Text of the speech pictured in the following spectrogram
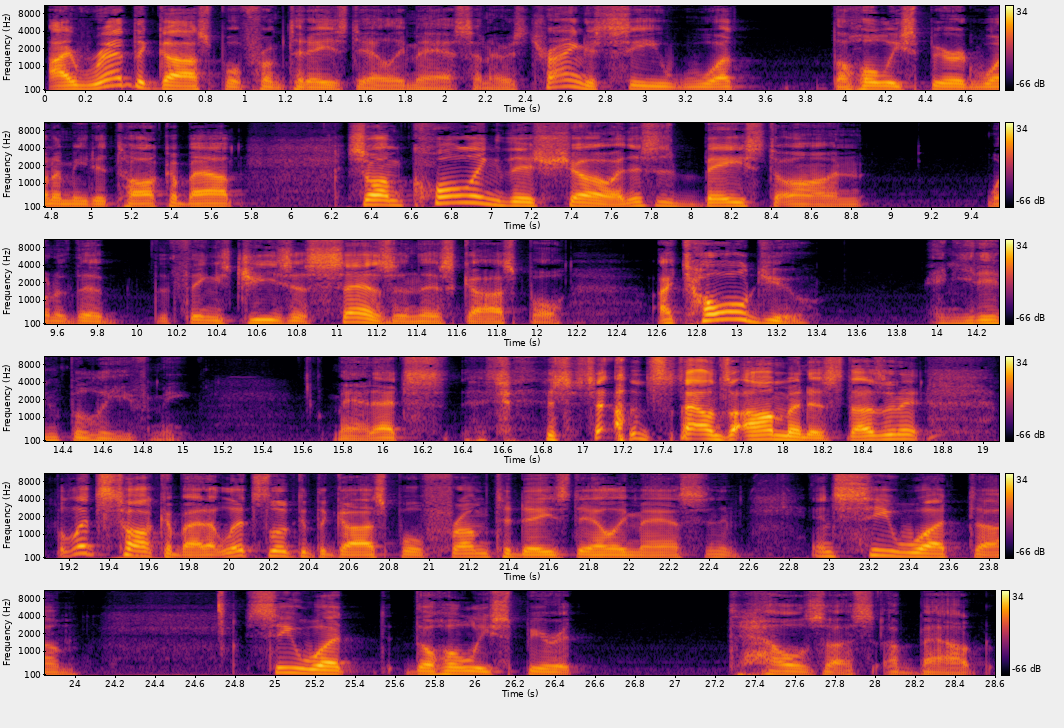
I read the gospel from today's daily mass and I was trying to see what the Holy Spirit wanted me to talk about. So I'm calling this show, and this is based on one of the, the things Jesus says in this gospel I told you, and you didn't believe me. Man, that's sounds, sounds ominous, doesn't it? But let's talk about it. Let's look at the gospel from today's daily mass and and see what um, see what the Holy Spirit tells us about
